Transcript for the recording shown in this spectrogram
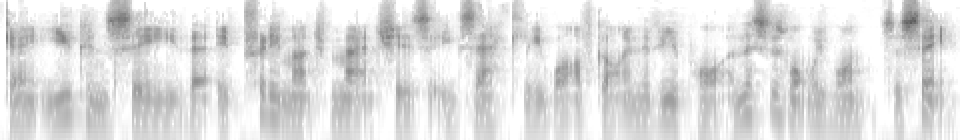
okay, you can see that it pretty much matches exactly what I've got in the viewport, and this is what we want to see.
